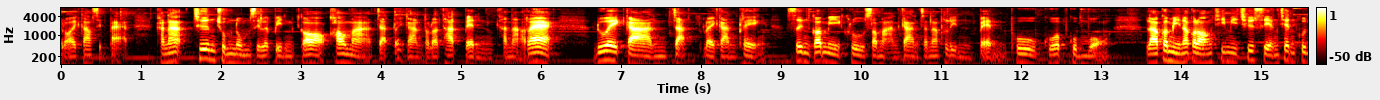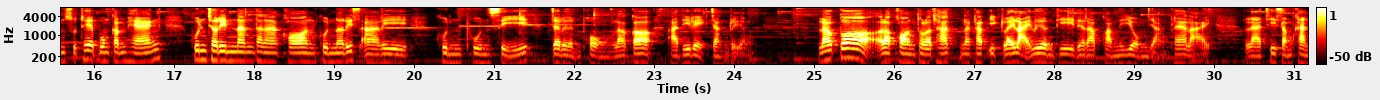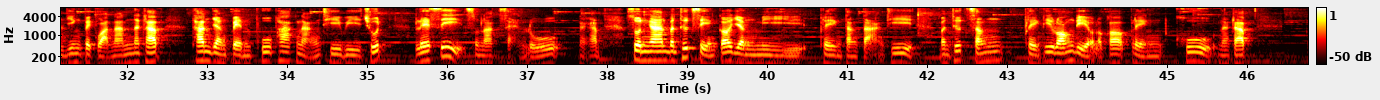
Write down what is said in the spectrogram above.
2498 คณะชื่นชุมนุมศิลปินก็เข้ามาจัดรายการโทรทัศน์เป็นคณะแรก ด้วยการจัดรายการเพลง ซึ่งก็มีครูสมานการจนพลินเป็นผู้ควบคุมวง แล้วก็มีนักร้องที่มีชื่อเสียง เช่น คุณสุเทพวงกำแพงคุณชรินนันทนาคร คุณนริศอารี คุณภูนศรีเจริญพงศ์แล้วก็อดิเรกจันเรือง แล้วก็ละครโทรทัศน์นะครับอีกหลาย ๆ เรื่องที่ได้รับความนิยมอย่างแพร่หลาย และที่สำคัญยิ่งไปกว่านั้นนะครับ ท่านยังเป็นผู้ภาคหนังทีวีชุดเลซี่สุนัขแสนรู้นะครับส่วนงานบันทึกเสียงก็ยังมีเพลงต่างๆ ที่บันทึกทั้ง เพลงที่ร้องเดี่ยว แล้วก็เพลงคู่นะครับ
